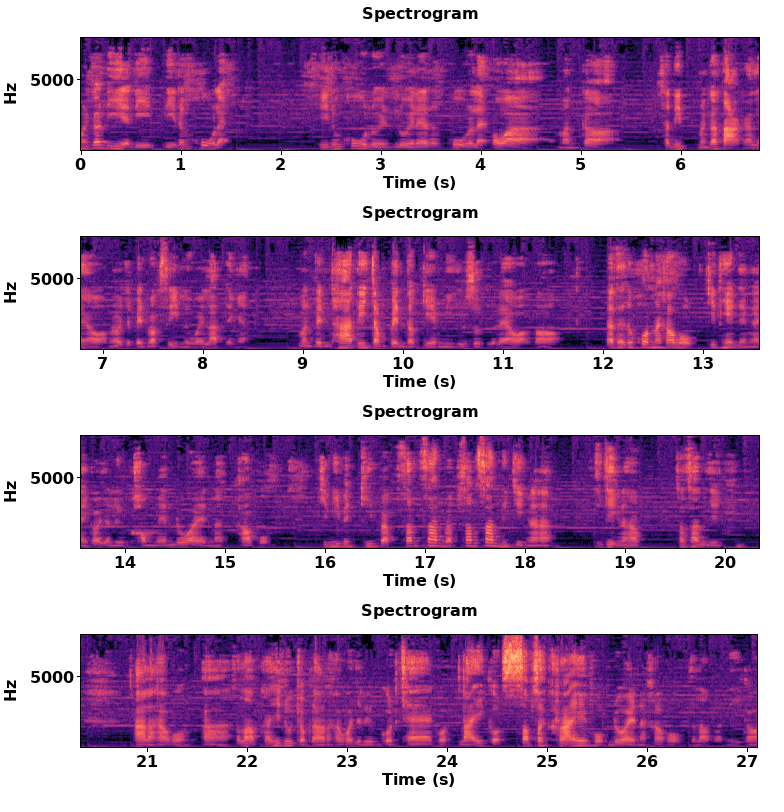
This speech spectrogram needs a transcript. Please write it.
มันก็ดีอะดีดีทั้งคู่แหละ ดีทั้งคู่เลยรวยได้ทั้งคู่แล้วแหละ เพราะว่ามันก็ชนิดมันก็ต่างกันแล้วไม่ว่าจะเป็นวัคซีนหรือไวรัสอย่างเงี้ยมันเป็นท่าที่จำเป็นต่อเกมนี้ที่สุดอยู่แล้วอะก็แล้วแต่ทุกคนนะครับผมคิดเห็นยังไงก็อย่าลืมคอมเมนต์ด้วยนะครับผมคลิปนี้เป็นคลิปแบบสั้น ๆ แบบสั้น ๆ จริงๆนะฮะจริงๆนะครับสั้นๆจริง อ่าละครับผมอ่าสำหรับใครที่ดูจบแล้วนะครับ ก็อย่าลืมกดแชร์กดไลค์กด Subscribe ให้ผมด้วยนะครับผมสำหรับวันนี้ก็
